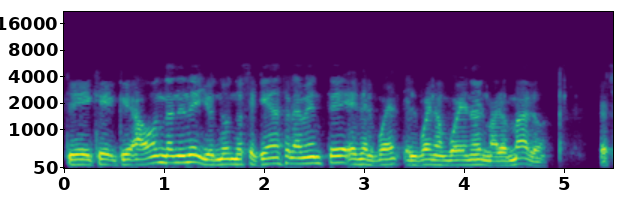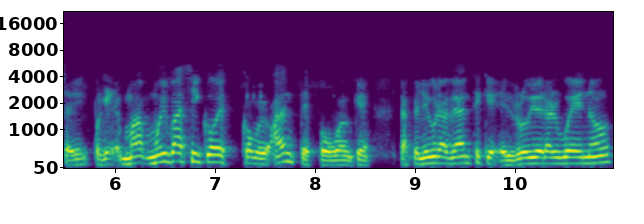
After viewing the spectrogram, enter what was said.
Que, que, que ahondan en ellos, no, no se quedan solamente en el buen, el bueno es bueno, el malo es malo, ¿cachai? Porque muy básico es como antes, pues, bueno, que las películas de antes, que el rubio era el bueno,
